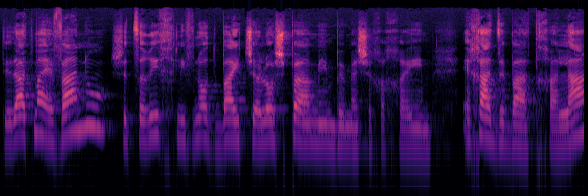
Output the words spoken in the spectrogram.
את יודעת מה, הבנו שצריך לבנות בית שלוש פעמים במשך החיים. אחד זה בהתחלה,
